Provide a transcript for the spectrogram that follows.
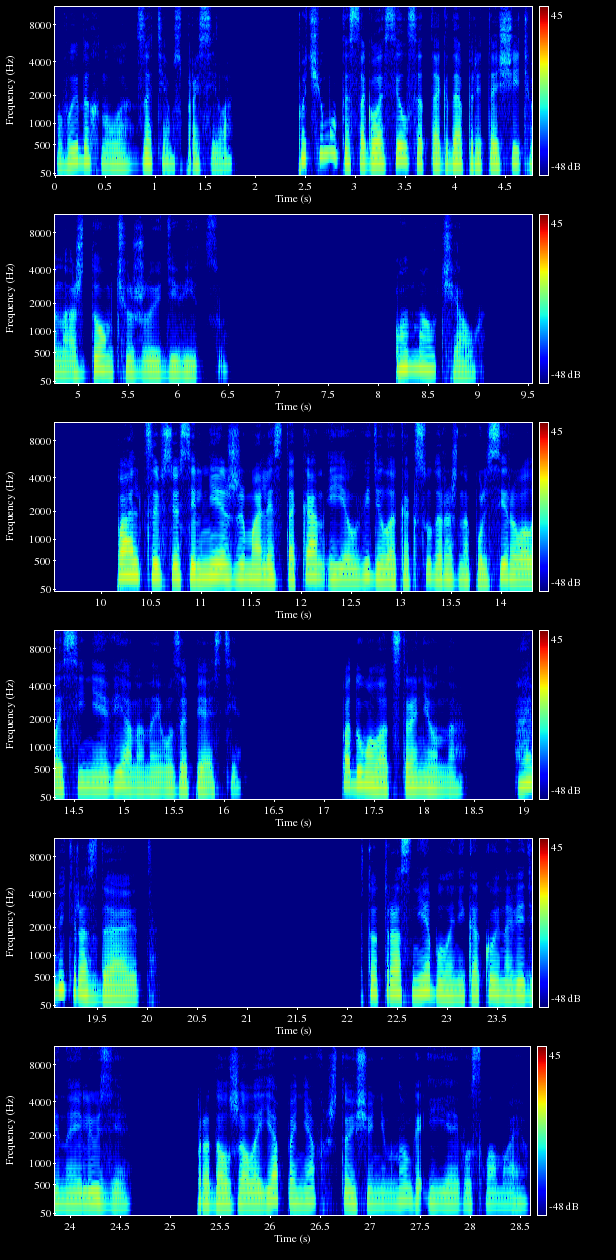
Выдохнула, затем спросила. Почему ты согласился тогда притащить в наш дом чужую девицу?» Он молчал. Пальцы все сильнее сжимали стакан, и я увидела, как судорожно пульсировала синяя вена на его запястье. Подумала отстраненно. А ведь раздавит. В тот раз не было никакой наведенной иллюзии. Продолжала я, поняв, что еще немного, и я его сломаю.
